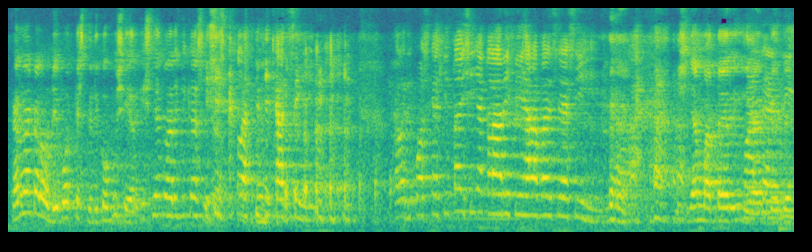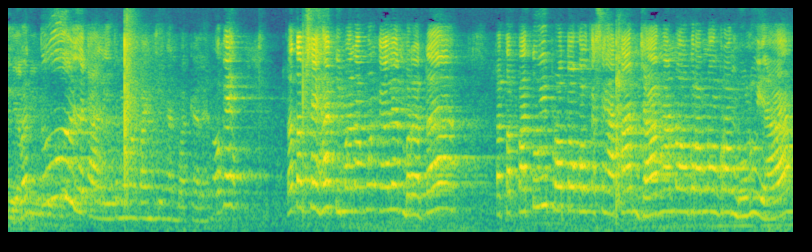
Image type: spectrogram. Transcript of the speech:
Karena kalau di podcast dari Kobusier isinya klarifikasi. Isinya klarifikasi. kalau di podcast kita isinya klarifikasi. isinya materi, materi yang tiap betul sekali itu memang pancingan buat kalian oke tetap sehat di mana pun kalian berada tetap patuhi protokol kesehatan jangan nongkrong nongkrong dulu ya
